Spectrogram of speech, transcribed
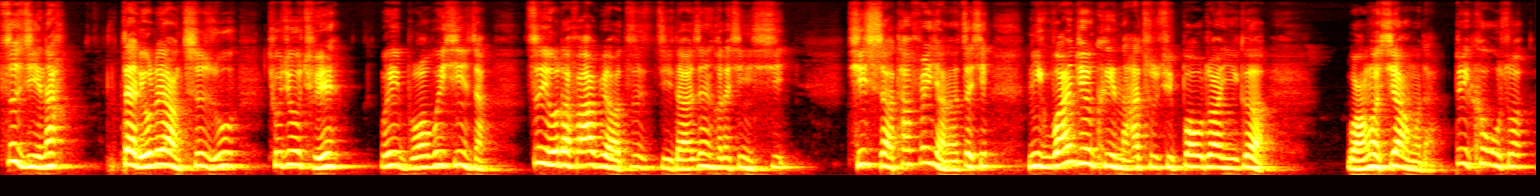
自己呢，在流量池如 QQ 群、微博、微信上自由的发表自己的任何的信息。其实啊，他分享的这些，你完全可以拿出去包装一个网络项目的，对客户说。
